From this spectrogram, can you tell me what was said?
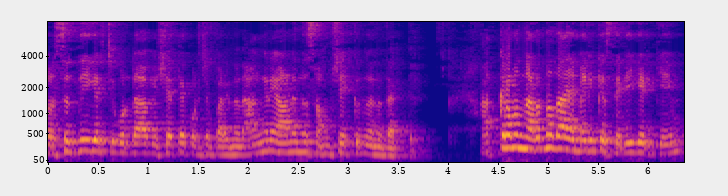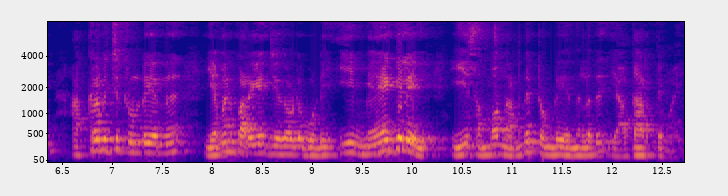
പ്രസിദ്ധീകരിച്ചുകൊണ്ട് ആ വിഷയത്തെക്കുറിച്ച് പറയുന്നത് അങ്ങനെയാണെന്ന് സംശയിക്കുന്നു എന്ന തരത്തിൽ. അക്രമം നടന്നതായി അമേരിക്ക സ്ഥിരീകരിക്കുകയും ആക്രമിച്ചിട്ടുണ്ട് എന്ന് യമൻ പറയുകയും ചെയ്തതോടുകൂടി ഈ മേഖലയിൽ ഈ സംഭവം നടന്നിട്ടുണ്ട് എന്നുള്ളത് യാഥാർത്ഥ്യമായി.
